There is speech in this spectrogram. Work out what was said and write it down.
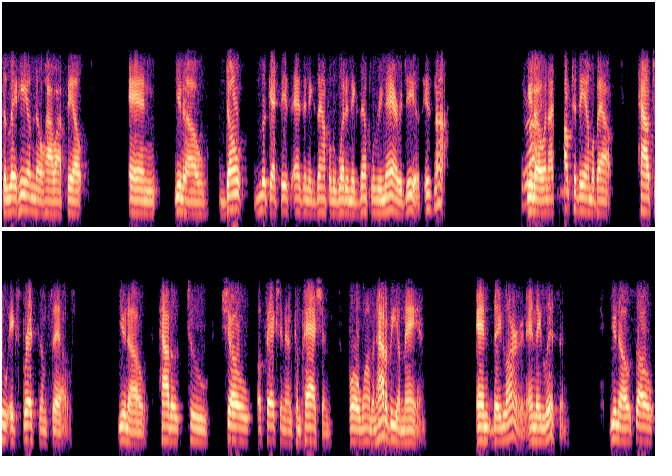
to let him know how I felt. And, you know, don't look at this as an example of what an exemplary marriage is. It's not. You know, and I talk to them about how to express themselves. You know, how to to show affection and compassion for a woman, how to be a man. And they learn and they listen. You know, so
